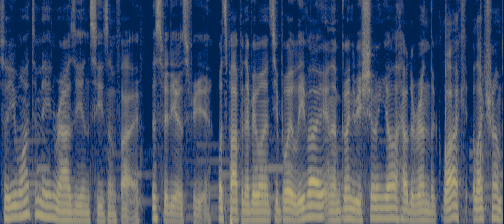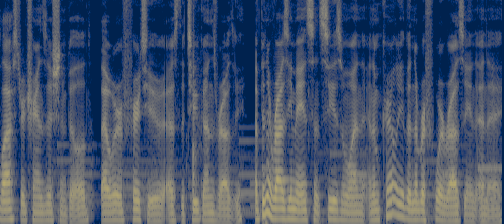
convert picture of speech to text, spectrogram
So you want to main Rozzi in Season 5. This video is for you. What's poppin' everyone, it's your boy Levi, and I'm going to be showing y'all how to run the Glock Electron Blaster transition build that we refer to as the Two Guns Rozzi. I've been a Rozzi main since Season 1, and I'm currently the number 4 Rozzi in NA.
